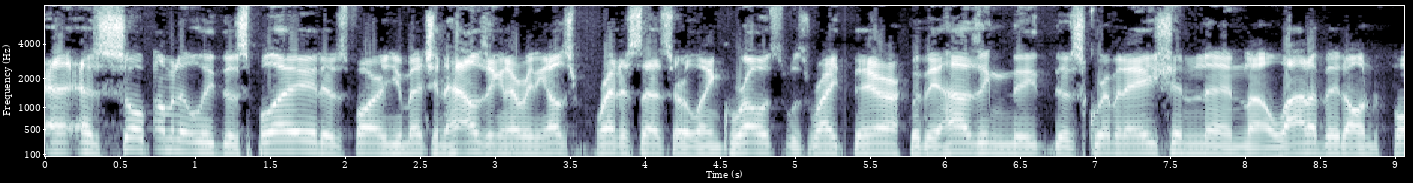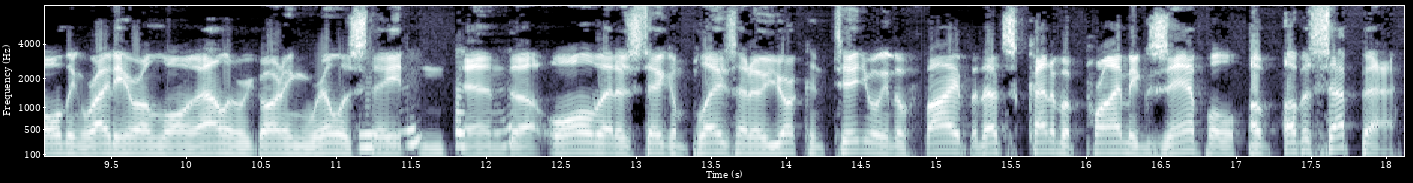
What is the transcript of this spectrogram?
as so prominently displayed as far as you mentioned housing and everything else, your predecessor, Elaine Gross, was right there with the housing the discrimination and a lot of it unfolding right here on Long Island regarding real estate mm-hmm. and, and uh, all that has taken place. I know you're continuing the fight, but that's kind of a prime example of, of a setback.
